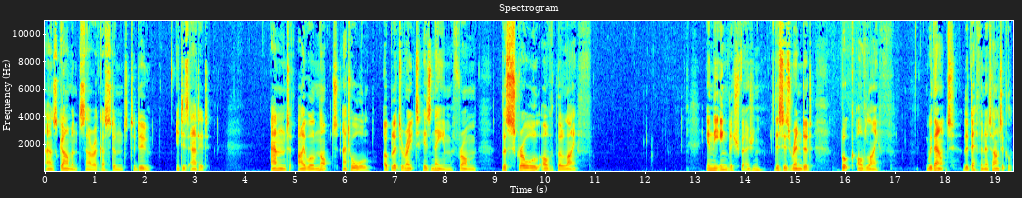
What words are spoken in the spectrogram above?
as garments are accustomed to do, it is added, And I will not at all obliterate his name from the scroll of the life. In the English version, this is rendered Book of Life, without the definite article.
